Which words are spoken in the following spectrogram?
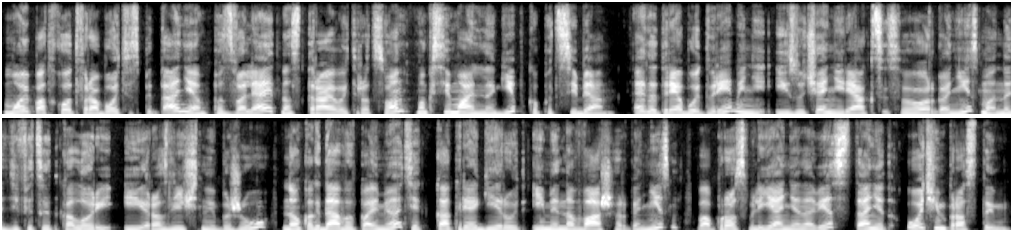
Мой подход в работе с питанием позволяет настраивать рацион максимально гибко под себя. Это требует времени и изучения реакции своего организма на дефицит калорий и различные БЖУ, но когда вы поймете, как реагирует именно ваш организм, вопрос влияния на вес станет очень простым.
